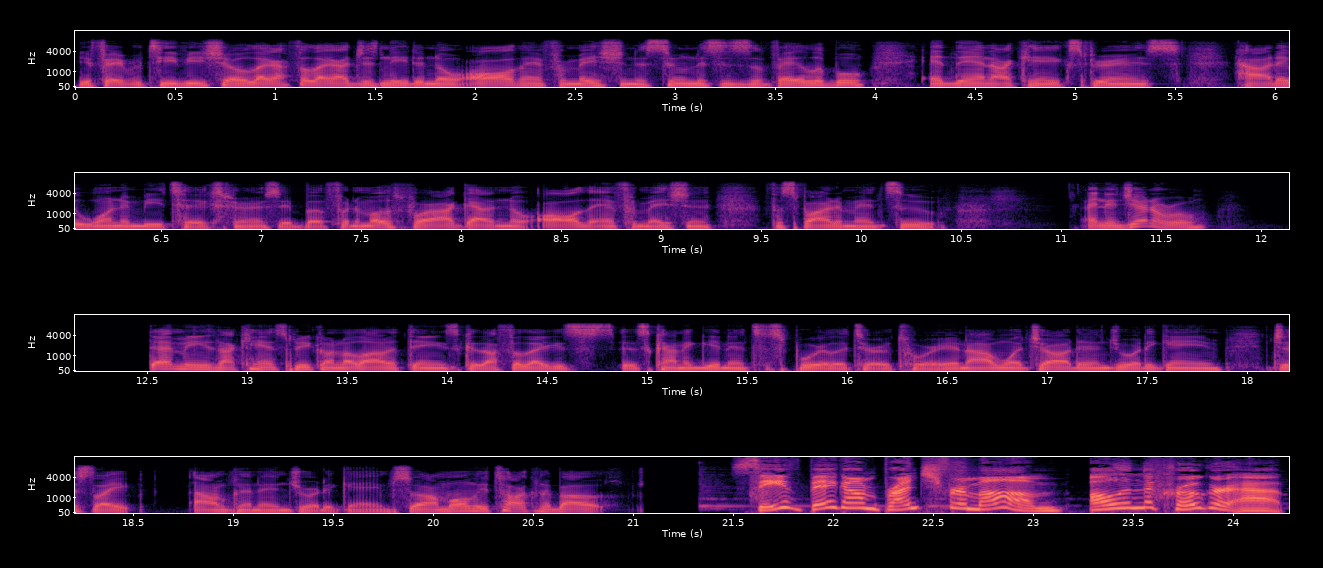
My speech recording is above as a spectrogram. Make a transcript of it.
your favorite TV show. Like I feel like I just need to know all the information as soon as it's available, and then I can experience how they wanted me to experience it. But for the most part, I got to know all the information for Spider-Man 2. And in general, that means I can't speak on a lot of things because I feel like it's it's kind of getting into spoiler territory, and I want y'all to enjoy the game just like I'm gonna enjoy the game. So I'm only talking about. Save big on brunch for mom, all in the Kroger app.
